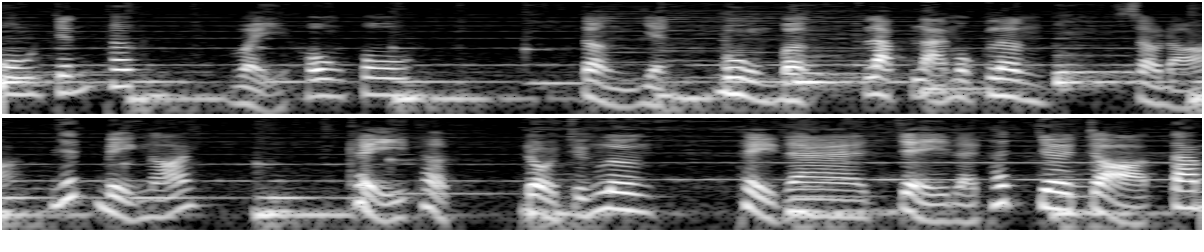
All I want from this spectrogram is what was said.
phu chính thức, vị hôn phu. Tần dịch buồn bực, lặp lại một lần, sau đó nhích miệng nói. Khỉ thật, đồ trưởng lương, thì ra chị lại thích chơi trò tam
